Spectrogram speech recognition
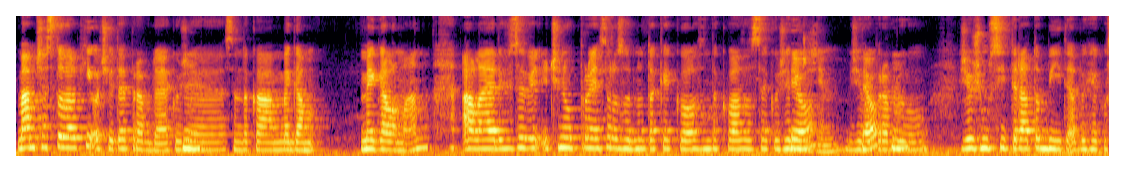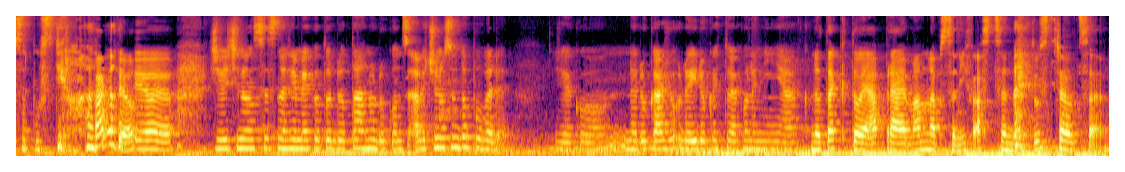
mám často velký oči, to je pravda, jakože hmm. jsem taková mega megaloman, ale když se většinou pro něco rozhodnu, tak jako jsem taková zase jako, že jo? držím, že jo? opravdu, hmm. že už musí teda to být, abych jako se pustila. Fakt jo? jo, jo. Že většinou se snažím jako to dotáhnout do konce a většinou jsem to povede že jako nedokážu odejít, dokud to jako není nějak. No tak to já právě mám napsaný v ascendentu střelce,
